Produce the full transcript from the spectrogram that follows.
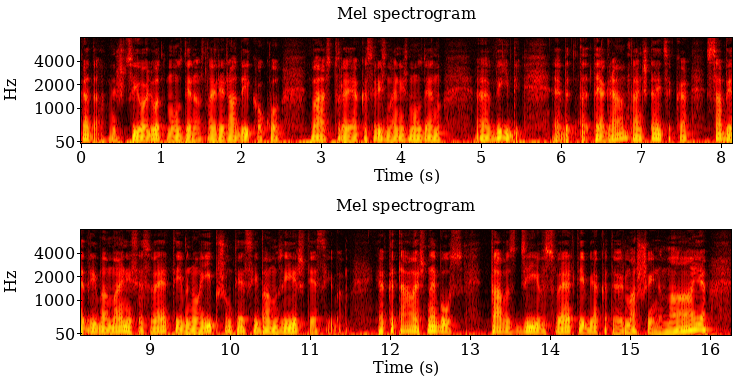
gadā. Viņš dzīvoja ļoti mūsdienās, lai arī rādīja kaut ko vēsturē, ja, kas ir izmainījis mūsdienu e, vidi. E, bet tajā grāmatā viņš teica, ka sabiedrībā mainīsies vērtība no īpašumtiesībām uz īres tiesībām. Ja, tā vairs nebūs tavas dzīves vērtība, ja tev ir mašīna, māja, mm,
